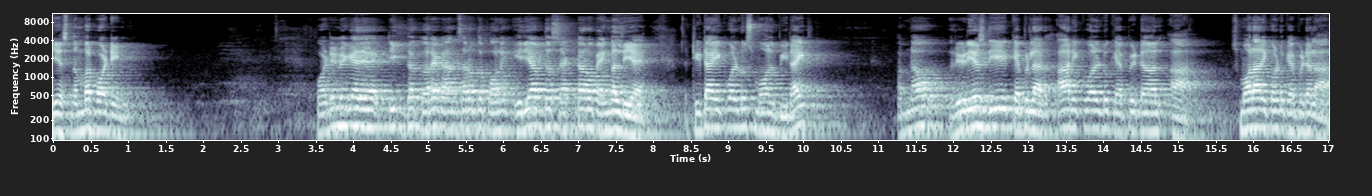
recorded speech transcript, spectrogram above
yes number fourteen fourteen में क्या है tick the correct answer of the following area of the sector of angle दिया है theta equal to small P right अब नाउ रेडियस दिए capital R R equal to capital R small R equal to capital R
